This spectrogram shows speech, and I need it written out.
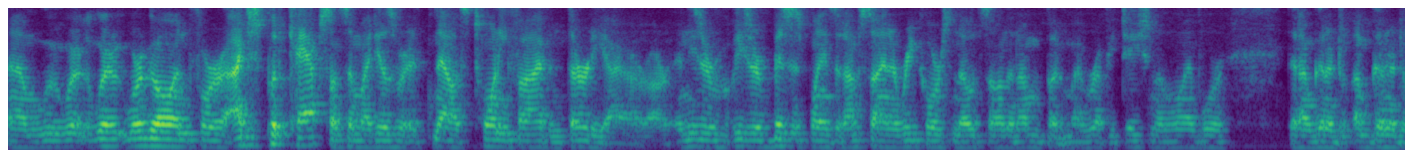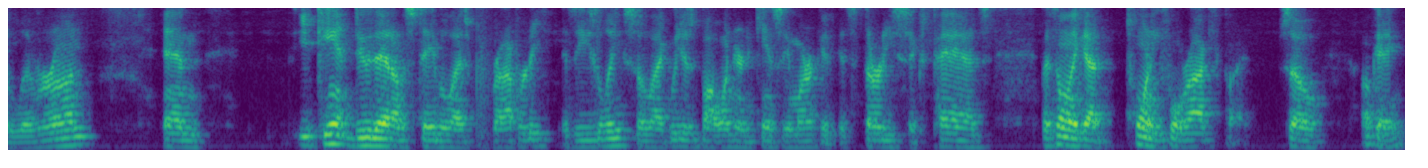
Um, we're, we're, we're going for. I just put caps on some of my deals where now it's 25 and 30 IRR, and these are these are business plans that I'm signing recourse notes on that I'm putting my reputation on the line for, that I'm gonna I'm gonna deliver on, and you can't do that on a stabilized property as easily. So like we just bought one here in the Kansas City market. It's 36 pads, but it's only got 24 occupied. So okay,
